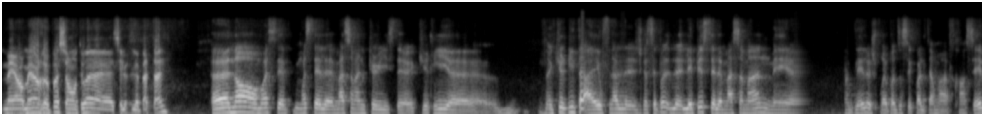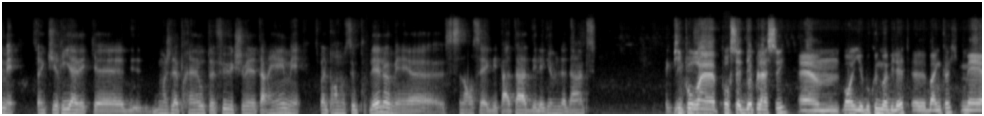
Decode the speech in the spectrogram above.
meilleur, meilleur repas selon toi, c'est le, le pas de taille? Euh, non, moi c'était, moi, c'était le Massaman Curry. C'était un curry, euh, un curry Au final, je ne sais pas, l'épice c'était le Massaman, mais en euh, anglais, là, je ne pourrais pas dire c'est quoi le terme en français, mais c'est un curry avec. moi, je le prenais au tofu vu que je suis végétarien, mais tu peux le prendre aussi au poulet, là, mais sinon, c'est avec des patates, des légumes dedans. Puis, pour, pour se déplacer, bon, il y a beaucoup de mobilettes, Bangkok, mais.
